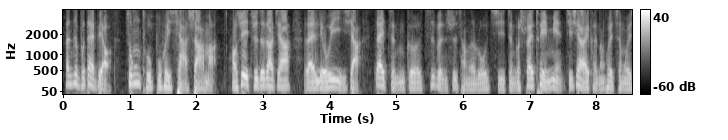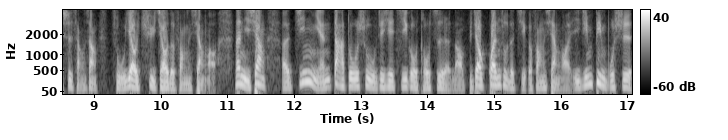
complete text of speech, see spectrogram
但这不代表中途不会下杀嘛。好，所以值得大家来留意一下，在整个资本市场的逻辑，整个衰退面，接下来可能会成为市场上主要聚焦的方向哦。那你像呃，今年大多数这些机构投资人哦，比较关注的几个方向啊，已经并不是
